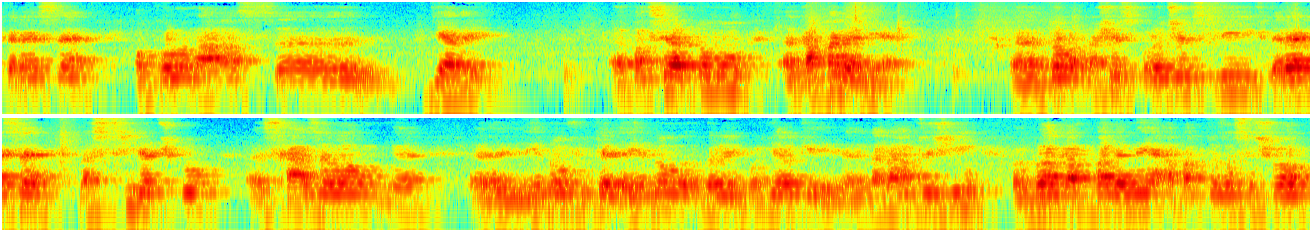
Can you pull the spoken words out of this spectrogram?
které se okolo nás děly. Patřila k tomu kampademě. To naše společenství, které se na střídačku scházelo jednou, jednou byly pondělky na nábřeží, pak byla kampademě a pak to zase šlo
